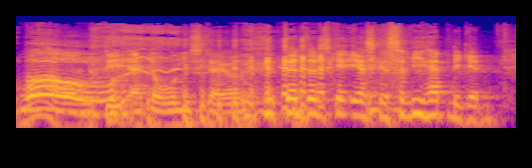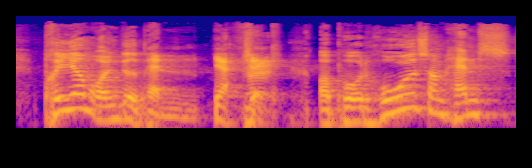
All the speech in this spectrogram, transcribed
Wow, det er dårligt skrevet. Den, den skal, jeg skal så lige have den igen. Priam rynkede panden. Ja. Check. Og på et hoved som hans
